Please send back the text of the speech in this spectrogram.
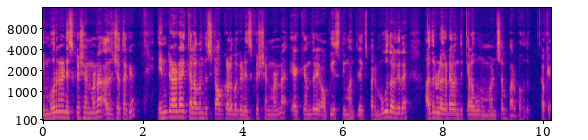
ಈ ಮೂರನೇ ಡಿಸ್ಕಷನ್ ಮಾಡೋಣ. ಅದ್ರ ಜೊತೆಗೆ ಇಂಟ್ರಾಡೆ ಕೆಲವೊಂದು ಸ್ಟಾಕ್ಗಳ ಬಗ್ಗೆ ಡಿಸ್ಕಷನ್ ಮಾಡೋಣ. ಯಾಕೆಂದ್ರೆ ಆಬ್ವಿಯಸ್ಲಿ ಮಂತ್ಲಿ ಎಕ್ಸ್ಪೈರಿ ಮುಗಿದೋಗಿದೆ. ಅದರೊಳಗಡೆ ಒಂದು ಕೆಲವು ಮೊಮೆಂಟ್ಸಮ್ ಬರಬಹುದು. Okay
